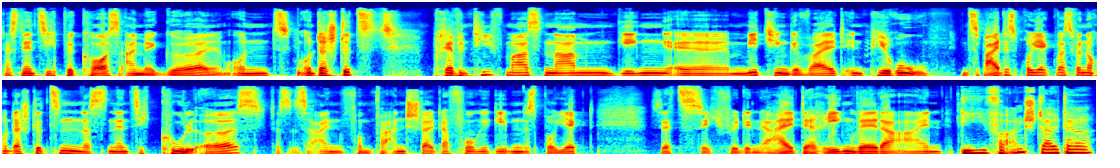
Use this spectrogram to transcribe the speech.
Das nennt sich Because I'm a Girl und unterstützt Präventivmaßnahmen gegen äh, Mädchengewalt in Peru. Ein zweites Projekt, was wir noch unterstützen, das nennt sich Cool Earth. Das ist ein vom Veranstalter vorgegebenes Projekt, setzt sich für den Erhalt der Regenwälder ein. Die Veranstalter,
